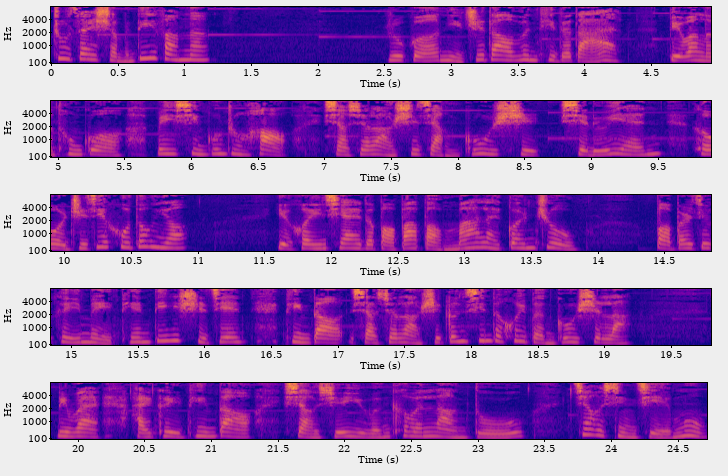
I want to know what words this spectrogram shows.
住在什么地方呢？如果你知道问题的答案。别忘了通过微信公众号“小学老师讲故事”写留言和我直接互动哟。也欢迎亲爱的宝爸宝妈来关注，宝贝儿就可以每天第一时间听到小学老师更新的绘本故事啦。另外，还可以听到小学语文课文朗读、叫醒节目。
